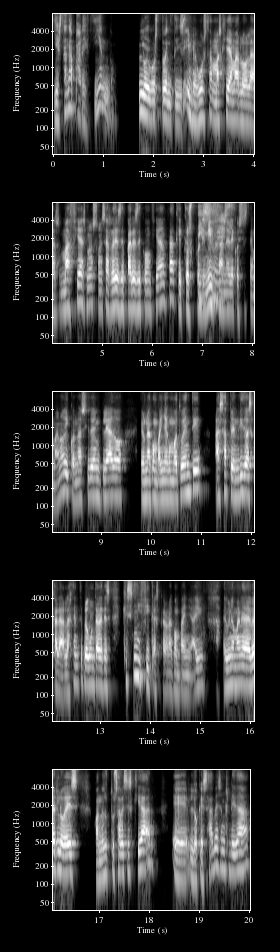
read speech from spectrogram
Y están apareciendo nuevos Twenties. Sí, me gusta, más que llamarlo las mafias, ¿no? Son esas redes de pares de confianza que cross-polinizan el ecosistema, ¿no? Y cuando has sido empleado en una compañía como Twenty, has aprendido a escalar. La gente pregunta a veces, ¿qué significa escalar una compañía? Hay, hay una manera de verlo, es cuando tú sabes esquiar, eh, lo que sabes en realidad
